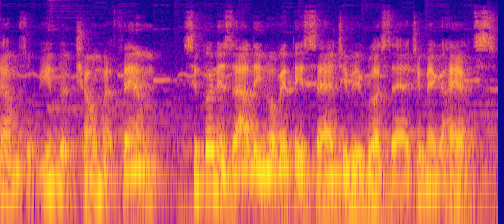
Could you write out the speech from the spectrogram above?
Estamos ouvindo a Chum FM, sintonizada em 97,7 MHz.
